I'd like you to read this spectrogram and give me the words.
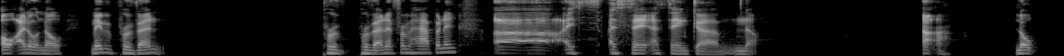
oh, I don't know, maybe prevent pre- prevent it from happening? Uh, I th- I think I think um no. Uh uh Nope.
